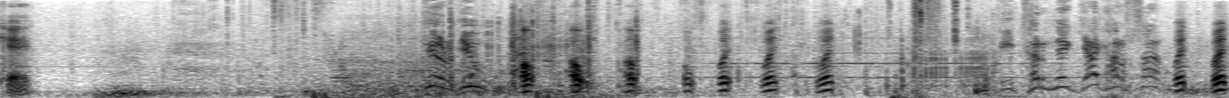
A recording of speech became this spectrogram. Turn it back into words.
Okay. Oh, oh, oh, oh, what, what, what, what, what,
